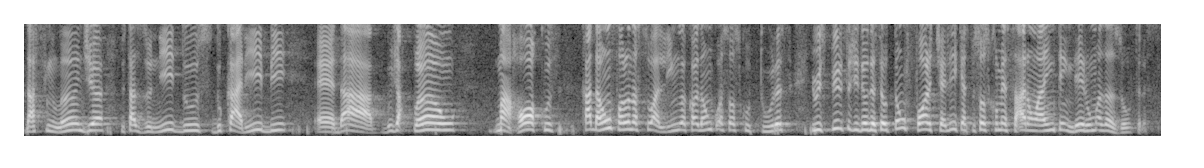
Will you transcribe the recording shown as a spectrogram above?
da Finlândia, dos Estados Unidos, do Caribe, é, da, do Japão, Marrocos, cada um falando a sua língua, cada um com as suas culturas, e o Espírito de Deus desceu tão forte ali que as pessoas começaram a entender umas às outras.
